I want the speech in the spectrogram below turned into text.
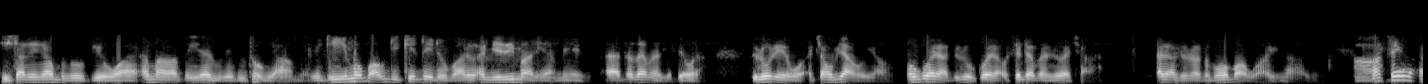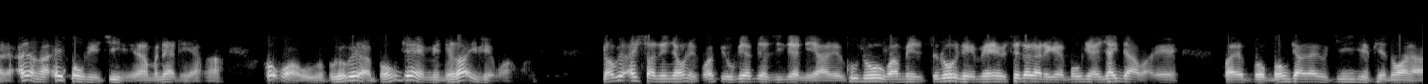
ဒီစာတင်ကြောင်းဘကိုပြိုသွားအမှပေးတဲ့လူတွေသူထုတ်ပြအောင်ဒီမဟုတ်ပါဘူးဒီခစ်တွေတို့ဘာလို့အမြည်စည်းမတွေအမင်းအဲတသက်မဲ့ဆိုပြောတာသူတို့တွေဟိုအကြောင်းပြကိုရအောင်ဘုံကွဲတာသူတို့ကွဲတာစစ်တပ်ပဲလွှဲချအဲ့ဒါဆိုတော့သဘောပေါက်သွားပြီလားဟာဆင်းသွားတယ်အဲ့ဒါကအဲ့ပုံတွေကြည့်နေတာမနဲ့တည်းကဟုတ်ပါဘူးဘလို့ပြတာဘုံကျဲမင်းဒကာကြီးဖြစ်သွား နောက်ပြီးအဲ့စာတင်ကြောင်းတွေကွာပြိုပြက်ပြက်စီးတဲ့နေရာတွေအခုတို့ကမင်းသူတို့တွေမင်းစစ်တပ်ကတကယ်ဘုံကျဲရိုက်တာပါလေဘာဘုံကျဲကိုကြီးကြီးဖြစ်သွားတာ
